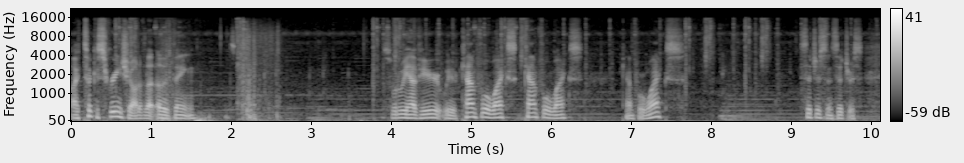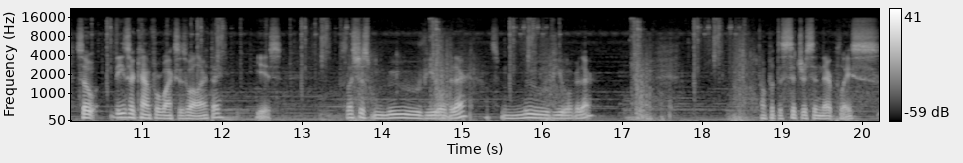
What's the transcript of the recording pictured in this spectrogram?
I took a screenshot of that other thing. So what do we have here? We have camphor wax, camphor wax, camphor wax, citrus and citrus. So these are camphor wax as well, aren't they? Yes. So let's just move you over there. Let's move you over there. I'll put the citrus in their place.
